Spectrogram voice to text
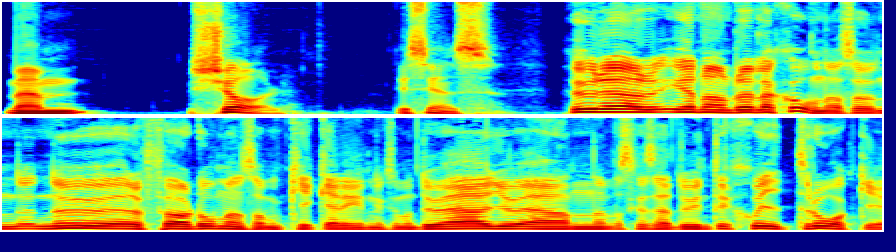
Men kör. Det syns. Hur är er relation? Alltså, nu är det fördomen som kickar in. Liksom. Du är ju en, vad ska jag säga, du är inte skittråkig.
